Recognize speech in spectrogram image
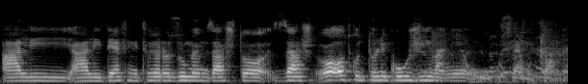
ali, ali definitivno razumem zašto, zašto, otkud toliko uživanje u, u svemu tome.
